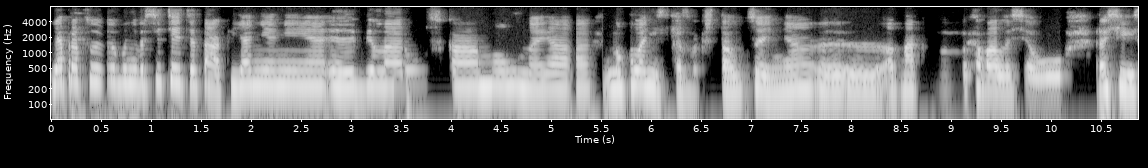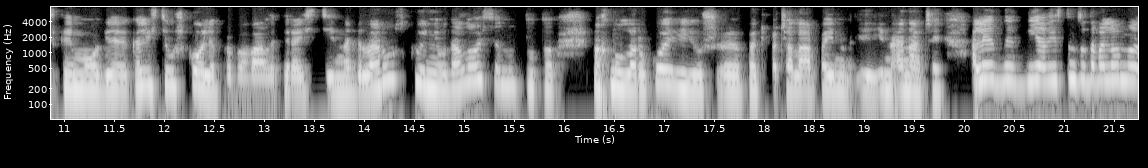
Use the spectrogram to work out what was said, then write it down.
я працую в універсітэце так я не не беларуска моўная ну паланістка з выкштаўцэння аднак выхавалася ў расійскай мове. Калісьці ў школе пробавала перайсці на беларускую не ўдалося ну тут махнула рукой і już пачала па іначай але я jestem задавалёна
